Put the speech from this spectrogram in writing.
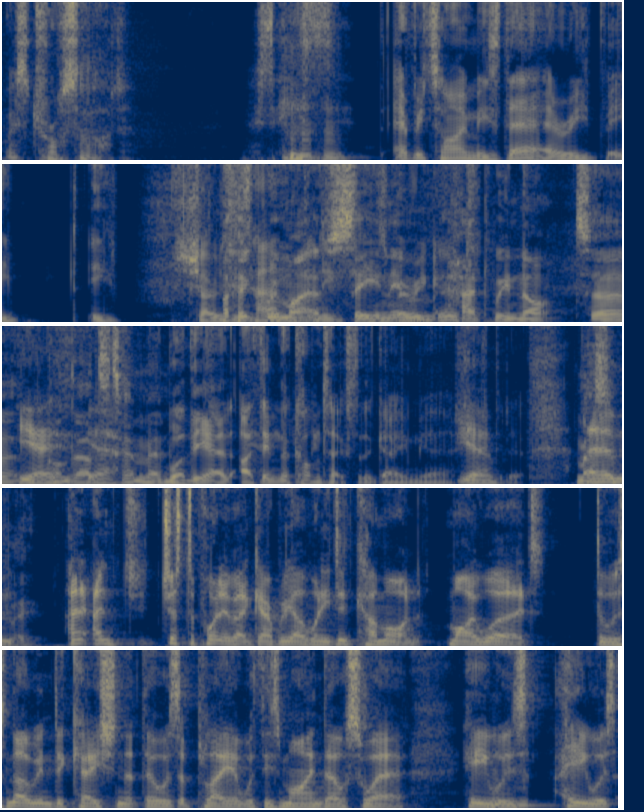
where's Trossard? He's, he's, every time he's there, he he he shows. I think we might have he's, seen him had we not uh, yeah, gone down yeah. to ten men. Well, yeah, I think the context of the game, yeah, yeah, it. massively. Um, and, and just a point about Gabriel, when he did come on, my word, there was no indication that there was a player with his mind elsewhere. He mm-hmm. was he was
